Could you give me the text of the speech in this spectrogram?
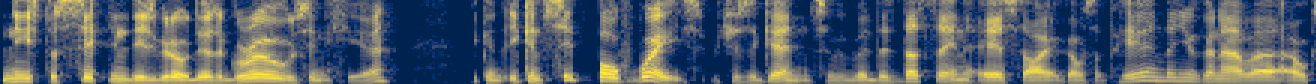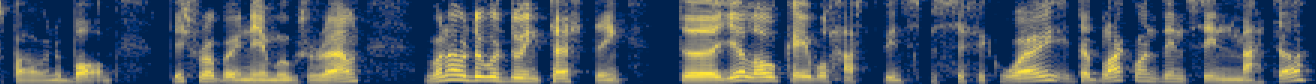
needs to sit in this groove. There's a grooves in here. You can you can sit both ways, which is again, so but this does say in the ASI it goes up here, and then you're gonna have a aux power in the bottom. This rubber in here moves around. When I was doing testing, the yellow cable has to be in specific way. The black one didn't seem matter.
